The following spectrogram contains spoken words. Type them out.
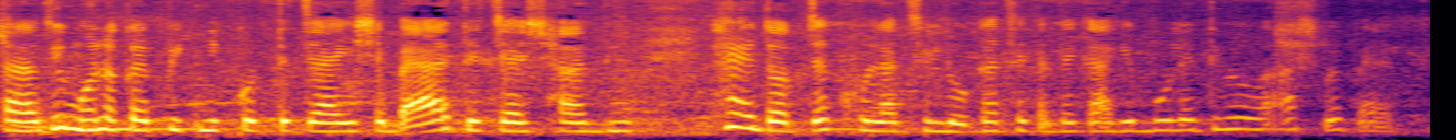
তারা যদি মনে করে পিকনিক করতে চায় এসে বেড়াতে চায় সারাদিন হ্যাঁ দরজা খোলা আছে লোক আছে তাদেরকে আগে বলে দিবে ও আসবে বেড়াতে।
